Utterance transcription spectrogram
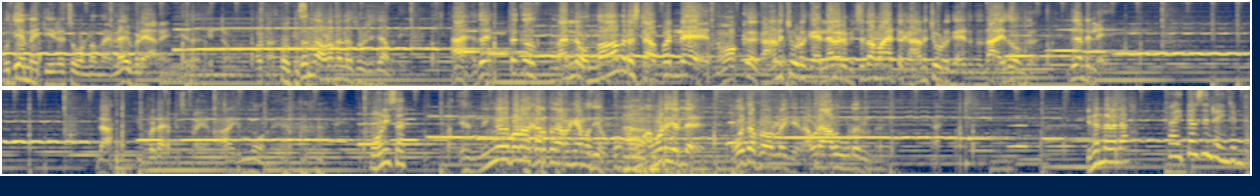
പുതിയ മെറ്റീരിയൽസ് കൊണ്ടുവന്നെല്ലാം ഇവിടെ അറേഞ്ച് ചെയ്ത് കേട്ടോ. അവിടെ തന്നെ സൂക്ഷിച്ചാൽ മതി. ആ ഇത് ഇതൊക്കെ നല്ല ഒന്നാമത് സ്റ്റഫ് നോക്ക് കാണിച്ചു കൊടുക്കുക എല്ലാവരും വിശദമായിട്ട് കാണിച്ചു കൊടുക്കായിരുന്നു ഇതാ ഇത് നോക്ക് ഇത് കണ്ടില്ലേ? ഇവിടെ ഡിസ്പ്ലേ ആ ഇന്ന് വന്നേ മോർണിംഗ് സാർ. നിങ്ങൾ ഇവിടെ കറുത്ത് ഇറങ്ങിയാൽ മതിയോ? അങ്ങോട്ട് ചെല്ലേ? ഓരോ ഫ്ലോറിലേക്ക് അവിടെ ആൾ കൂടുതലുണ്ട്. ഇതെന്താ വില? ഫൈവ് തൗസൻഡ് റേഞ്ച് ഉണ്ട്.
